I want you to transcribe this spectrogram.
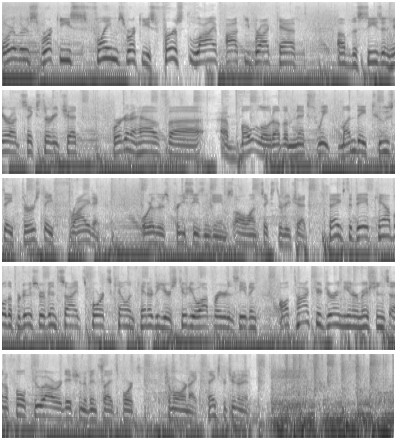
Oilers rookies, Flames rookies, first live hockey broadcast of the season here on 6:30. CHED, we're going to have uh, a boatload of them next week: Monday, Tuesday, Thursday, Friday. Oilers preseason games, all on 6:30. CHED. Thanks to Dave Campbell, the producer of Inside Sports, Kellen Kennedy, your studio operator this evening. I'll talk to you during the intermissions and a full two-hour edition of Inside Sports tomorrow night. Thanks for tuning in.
